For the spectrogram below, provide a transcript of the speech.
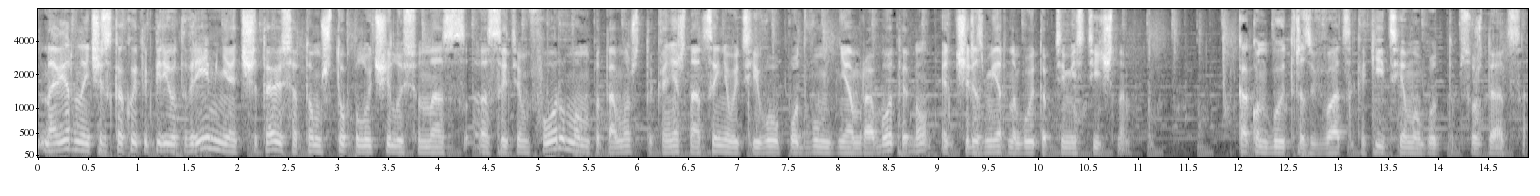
наверное, через какой-то период времени отчитаюсь о том, что получилось у нас э, с этим форумом, потому что, конечно, оценивать его по двум дням работы, ну, это чрезмерно будет оптимистично. Как он будет развиваться, какие темы будут обсуждаться.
